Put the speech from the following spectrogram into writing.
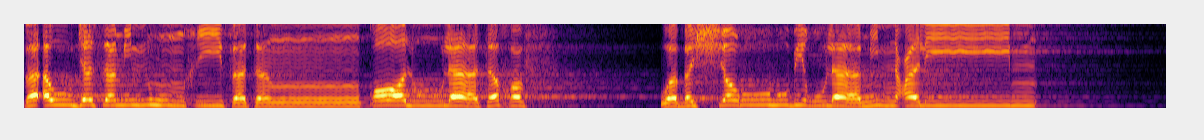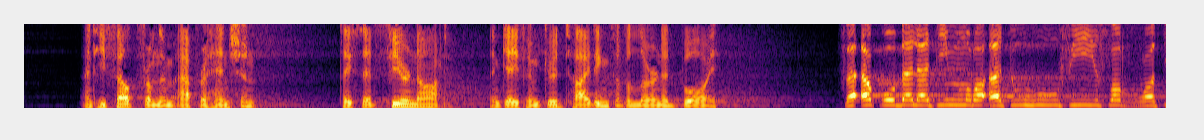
فأوجس منهم خيفة قالوا لا تخف وبشروه بغلام عليم And he felt from them apprehension. They said, Fear not, and gave him good tidings of a learned boy. فأقبلت امرأته في صرة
